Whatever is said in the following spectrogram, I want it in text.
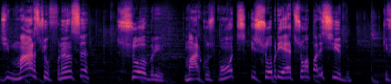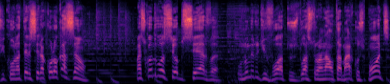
de Márcio França sobre Marcos Pontes e sobre Edson Aparecido, que ficou na terceira colocação. Mas quando você observa o número de votos do astronauta Marcos Pontes,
